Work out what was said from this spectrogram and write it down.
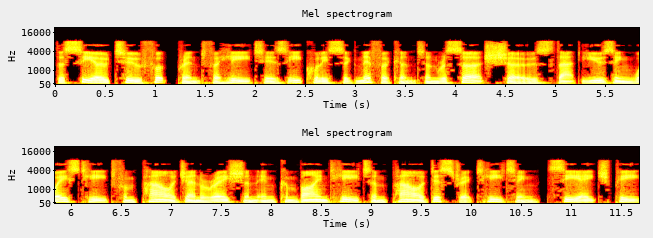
The CO2 footprint for heat is equally significant and research shows that using waste heat from power generation in combined heat and power district heating CHP,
